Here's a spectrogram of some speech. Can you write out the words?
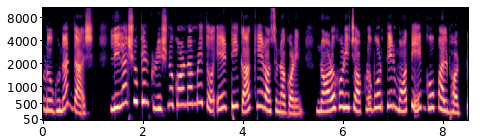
রঘুনাথ দাস। লীলাশুকের কৃষ্ণকর্ণামৃত এর টিকা কে রচনা করেন? নরহরি চক্রবর্তীর মতে গোপাল ভট্ট।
